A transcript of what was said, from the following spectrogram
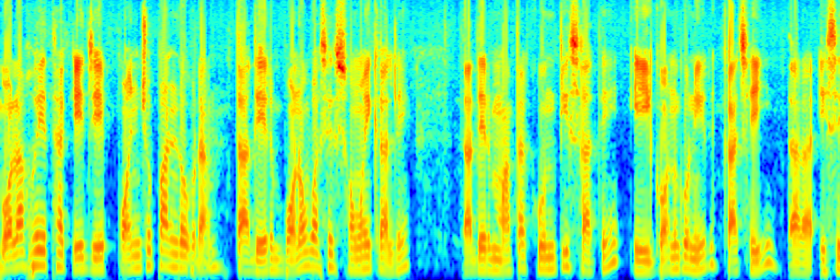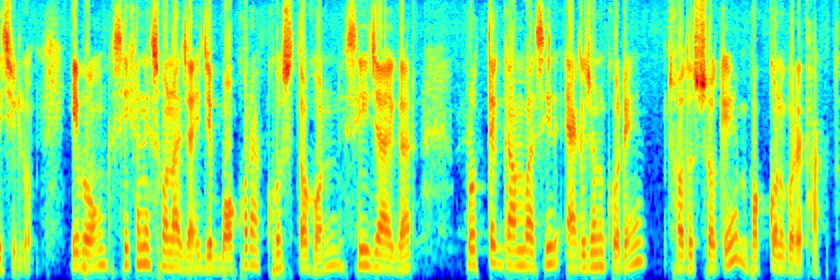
বলা হয়ে থাকে যে পঞ্চপাণ্ডবরা তাদের বনবাসের সময়কালে তাদের মাতা কুন্তির সাথে এই গনগনির কাছেই তারা এসেছিল। এবং সেখানে শোনা যায় যে বকরাক্ষস তখন সেই জায়গার প্রত্যেক গ্রামবাসীর একজন করে সদস্যকে ভক্ষণ করে থাকতো।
